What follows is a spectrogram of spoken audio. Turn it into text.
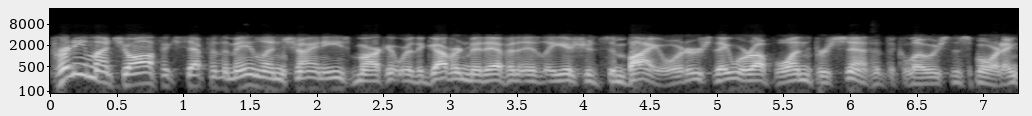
pretty much off except for the mainland Chinese market, where the government evidently issued some buy orders. They were up 1% at the close this morning.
